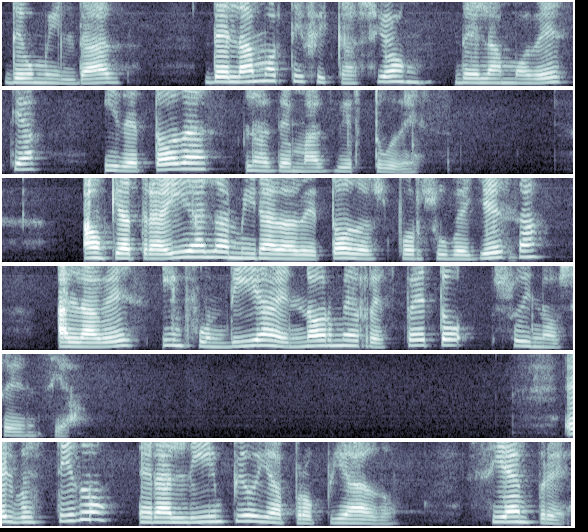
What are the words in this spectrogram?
de humildad, de la mortificación, de la modestia y de todas las demás virtudes. Aunque atraía la mirada de todos por su belleza, a la vez infundía enorme respeto su inocencia. El vestido era limpio y apropiado, siempre,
